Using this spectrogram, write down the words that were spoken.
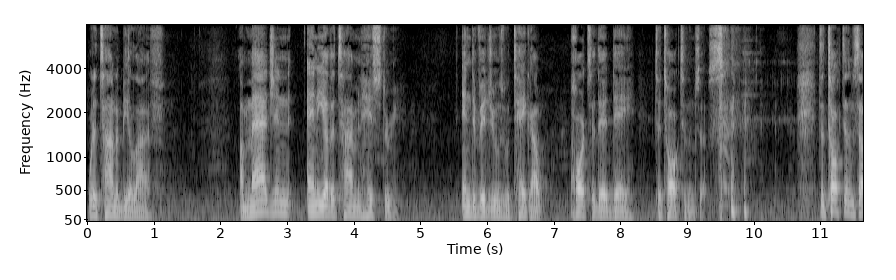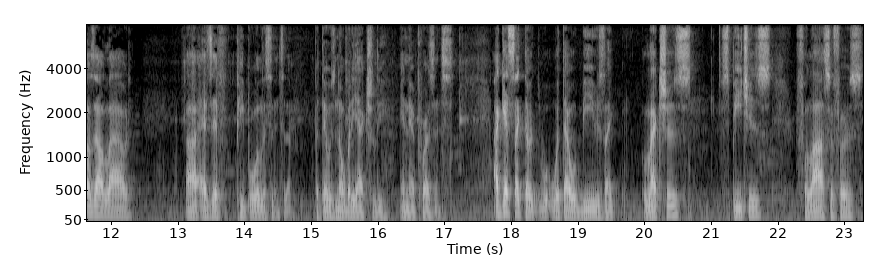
What a time to be alive. Imagine any other time in history, individuals would take out parts of their day to talk to themselves. to talk to themselves out loud uh, as if people were listening to them, but there was nobody actually in their presence. I guess like the what that would be was like lectures, speeches, philosophers.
